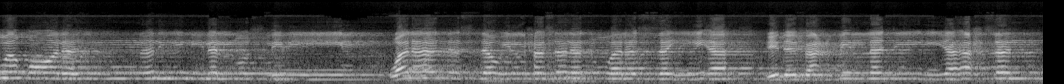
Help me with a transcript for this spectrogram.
وقال إنني من المسلمين ولا تستوي الحسنة ولا السيئة ادفع بالتي هي أحسن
